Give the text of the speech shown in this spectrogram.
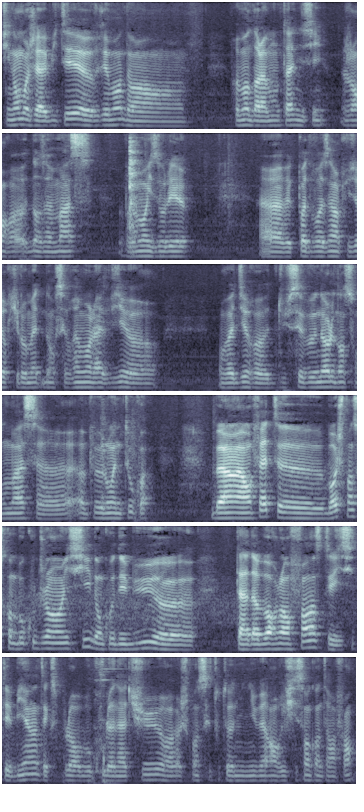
Sinon, moi, j'ai habité euh, vraiment dans, vraiment dans la montagne ici, genre euh, dans un mas, vraiment isolé, euh, avec pas de voisins à plusieurs kilomètres. Donc, c'est vraiment la vie, euh, on va dire, euh, du Cévenol dans son mas, euh, un peu loin de tout, quoi. Ben, en fait, euh, bon, je pense comme beaucoup de gens ici, donc au début, euh, t'as d'abord l'enfance, t'es ici, t'es bien, t'explores beaucoup la nature. euh, Je pense que c'est tout un univers enrichissant quand t'es enfant.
